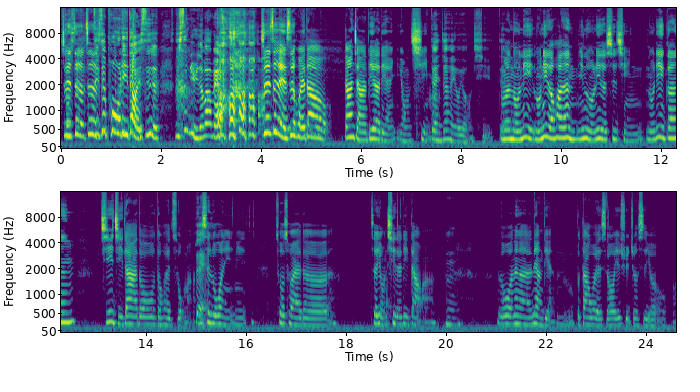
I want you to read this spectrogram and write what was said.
所以这个这个这魄力到底是你是女的吗？没有，所以这个也是回到刚刚讲的第二点，勇气嘛，对你真的很有勇气。我们努力努力的话，那你努力的事情，努力跟。积极大家都都会做嘛，但是如果你你做出来的这勇气的力道啊，嗯，如果那个亮点不到位的时候，也许就是有呃，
